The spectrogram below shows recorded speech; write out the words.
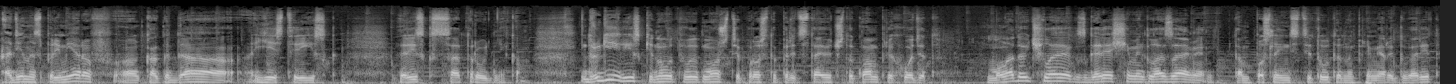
Один из примеров, э, когда есть риск. Риск с сотрудником. Другие риски, ну вот вы можете просто представить, что к вам приходит молодой человек с горящими глазами, там после института, например, и говорит,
